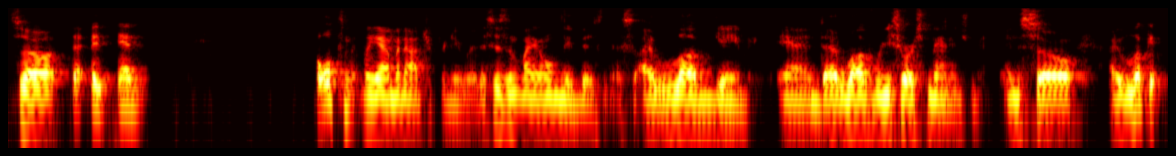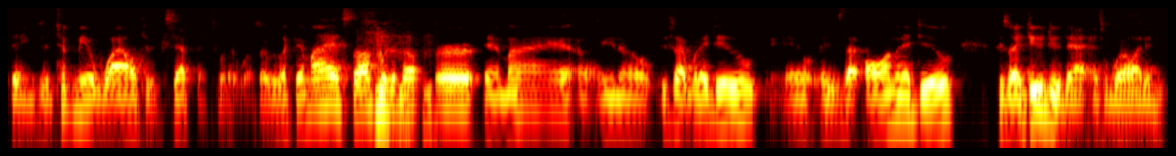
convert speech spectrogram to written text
So and ultimately I'm an entrepreneur. This isn't my only business. I love gaming and I love resource management. And so I look at things. It took me a while to accept that's what it was. I was like, am I a software developer? Am I, uh, you know, is that what I do? You know, is that all I'm going to do? Because I do do that as well. I didn't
